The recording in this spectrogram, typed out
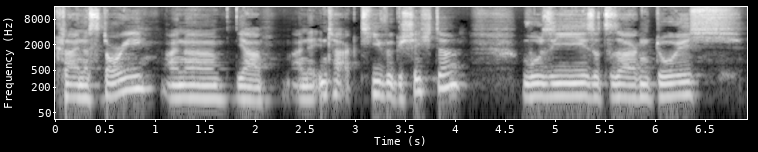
kleine Story, eine, ja, eine interaktive Geschichte wo sie sozusagen durch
